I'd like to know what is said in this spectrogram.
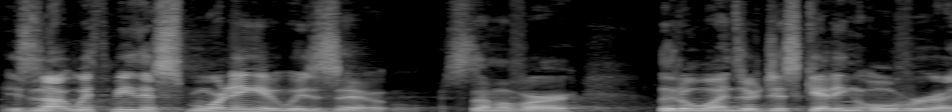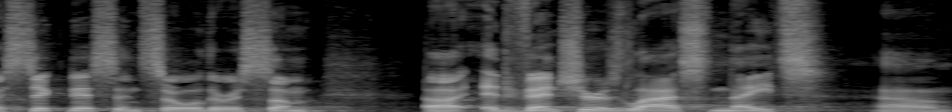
is not with me this morning. It was uh, some of our little ones are just getting over a sickness, and so there was some uh, adventures last night. Um,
